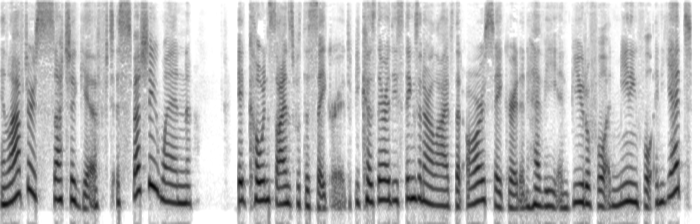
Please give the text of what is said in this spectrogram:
And laughter is such a gift, especially when it coincides with the sacred because there are these things in our lives that are sacred and heavy and beautiful and meaningful and yet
